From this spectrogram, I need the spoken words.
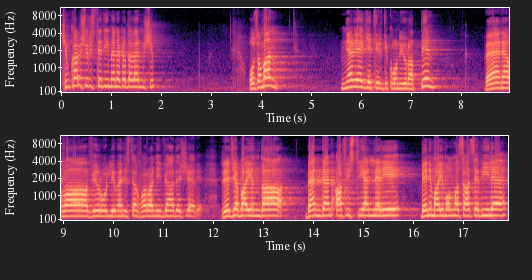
Kim karışır istediğime ne kadar vermişim? O zaman nereye getirdi konuyu Rabbim? Ve ne gâfirun limen istekfarani fi hâdeşşehri. Recep ayında benden af isteyenleri benim ayım olması hasebiyle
